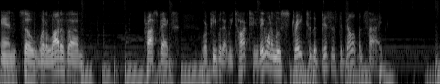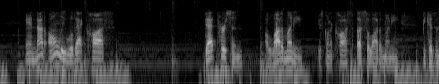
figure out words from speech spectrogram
And so what a lot of um, prospects or people that we talk to they want to move straight to the business development side and not only will that cost that person a lot of money, it's going to cost us a lot of money because in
